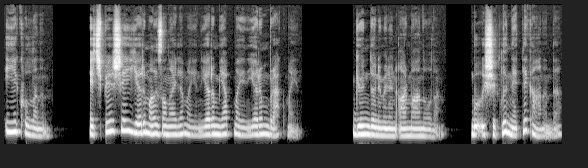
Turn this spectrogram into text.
iyi kullanın. Hiçbir şeyi yarım ağız onaylamayın, yarım yapmayın, yarım bırakmayın. Gün dönümünün armağanı olan bu ışıklı netlik anında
